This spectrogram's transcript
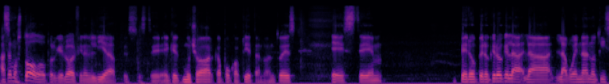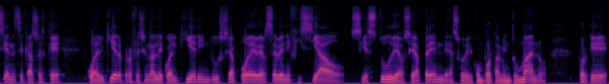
hacemos todo, porque luego al final del día, pues, este, el que mucho abarca, poco aprieta, ¿no? Entonces, este, pero, pero creo que la, la, buena noticia en este caso es que cualquier profesional de cualquier industria puede verse beneficiado si estudia o si aprende sobre el comportamiento humano, porque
